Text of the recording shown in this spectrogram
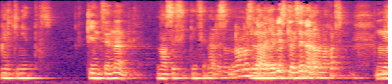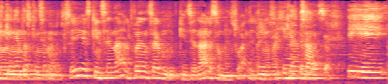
1500. Quincenal no sé si quincenales, no, no sé. La, mayoría es quincenal. A lo mejor sí. 1500 mm, quincenales. Sí, es quincenal, pueden ser quincenales o mensuales. no sé. ¿Quién sabe? Y,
